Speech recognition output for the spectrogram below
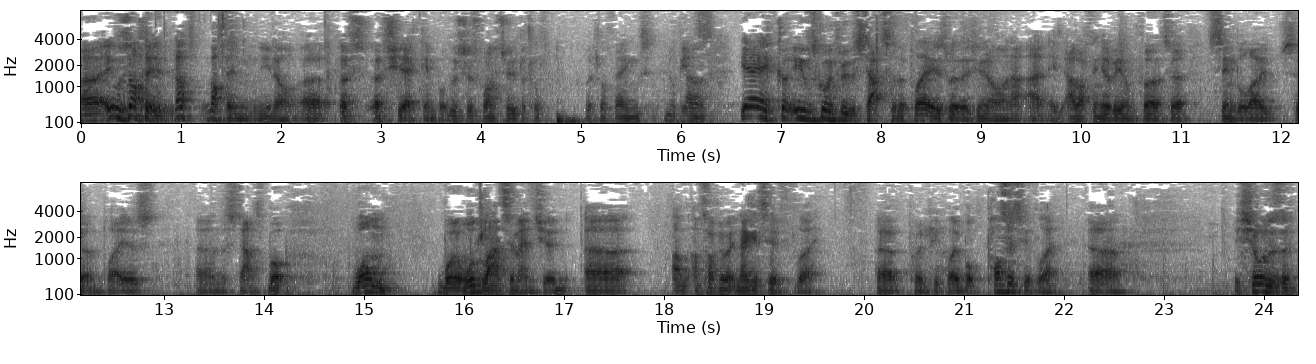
Uh, it was nothing, not, nothing, you know, uh, earth, earth shaking, but there was just one or two little, little things. Nuggets. Uh, yeah, he, he was going through the stats of the players with us, you know, and I, I, I think it'd be unfair to single out certain players and the stats. But one, what I would like to mention, uh, I'm, I'm talking about negatively uh, putting people out, but positively, uh, it showed us that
